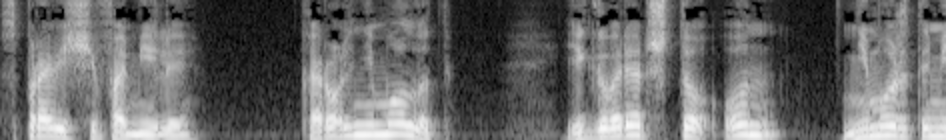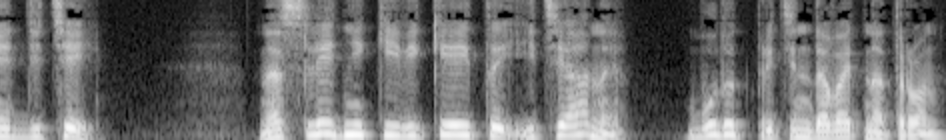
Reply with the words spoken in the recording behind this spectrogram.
с правящей фамилией. Король не молод, и говорят, что он не может иметь детей. Наследники Викейта и Тианы будут претендовать на трон.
